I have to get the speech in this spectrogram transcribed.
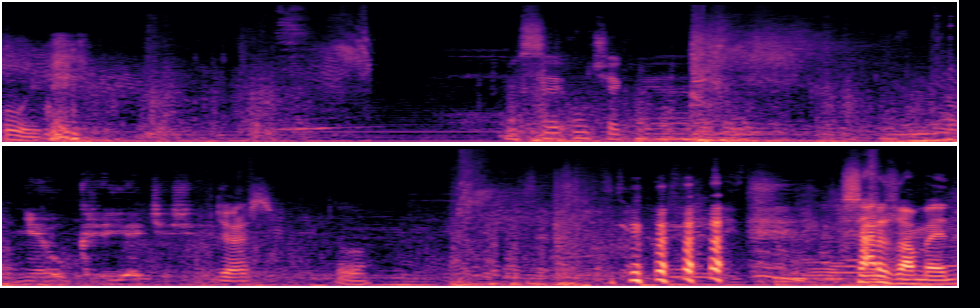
Chuj. No chcę uciekł, Jezu. Nie ukryjecie się. Gdzie jest? Tu. Szarża, men.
